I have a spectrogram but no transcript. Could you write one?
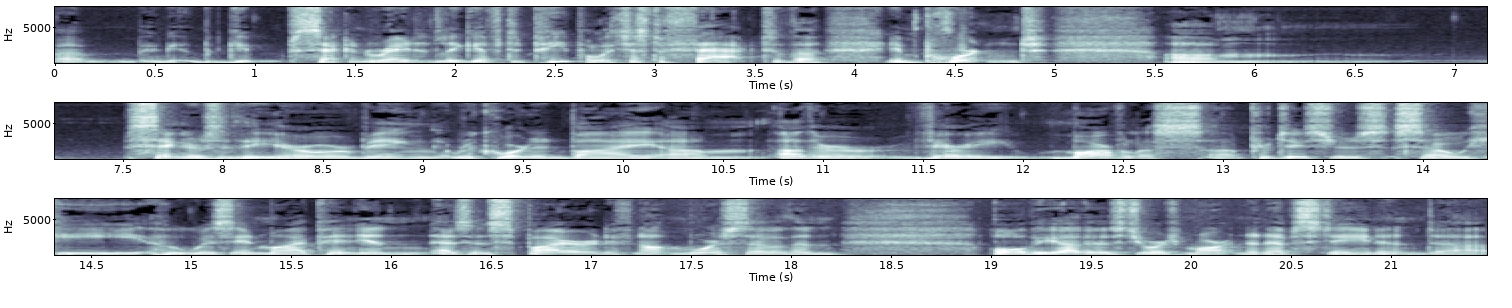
uh, second ratedly gifted people. It's just a fact. The important um, singers of the year were being recorded by um, other very marvelous uh, producers. So he, who was, in my opinion, as inspired, if not more so, than all the others, George Martin and Epstein and uh,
